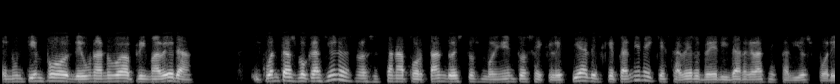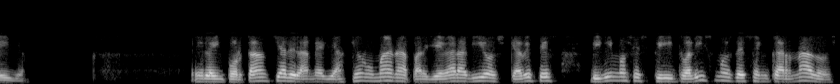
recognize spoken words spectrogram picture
en un tiempo de una nueva primavera y cuántas vocaciones nos están aportando estos movimientos eclesiales que también hay que saber ver y dar gracias a Dios por ello. Eh, la importancia de la mediación humana para llegar a Dios, que a veces vivimos espiritualismos desencarnados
